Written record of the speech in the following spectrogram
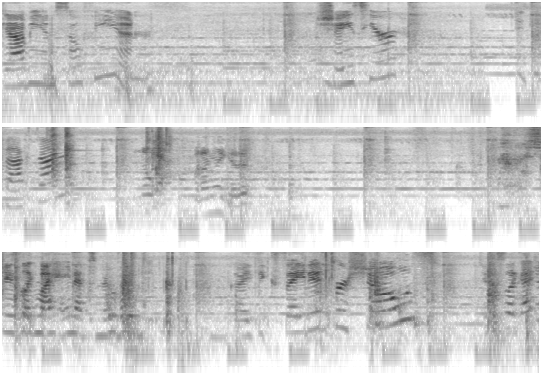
Gabby and Sophie and Shay's here. The back done? Nope, but I'm gonna get it. She's like, my hay net's moving. guys excited for shows? It's like I just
